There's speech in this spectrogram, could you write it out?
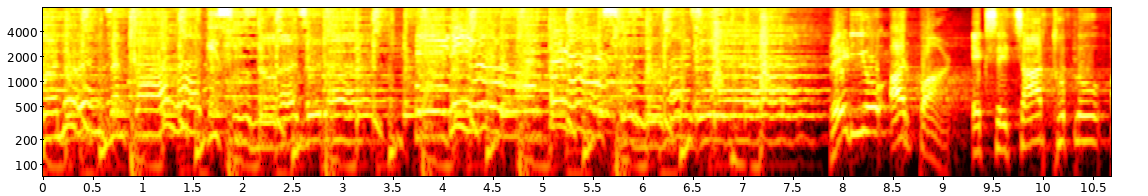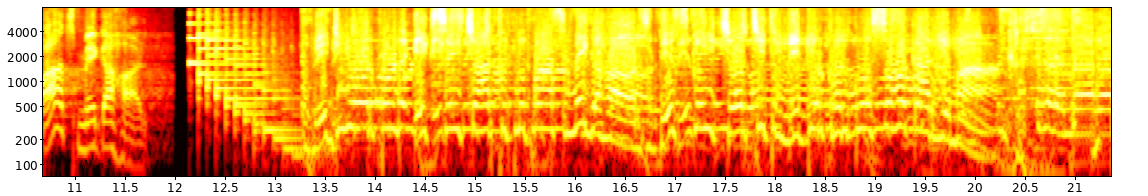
मनोरञ्जनका लागि सुन्नु हजुर रेडियो अर्पण एक सय चार थोप्लो पाँच मेगा हल रेडियो अर्पण एक सय चार थुप्रो पाँच मेगा हर्ज देशकै चर्चित नेटवर्कहरूको सहकार्यमा घटना र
